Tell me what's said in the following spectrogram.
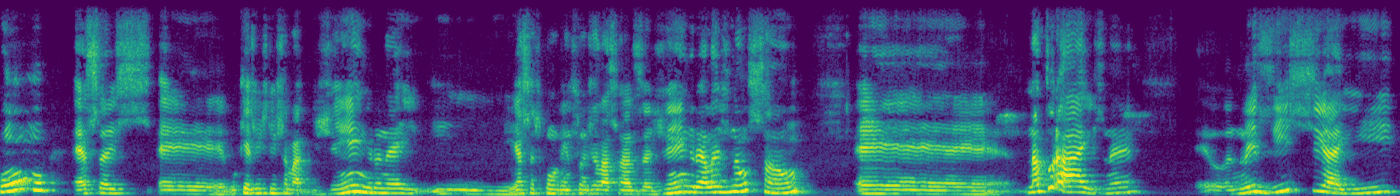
como essas é, o que a gente tem chamado de gênero, né, e, e essas convenções relacionadas a gênero, elas não são é, naturais, né? Não existe aí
